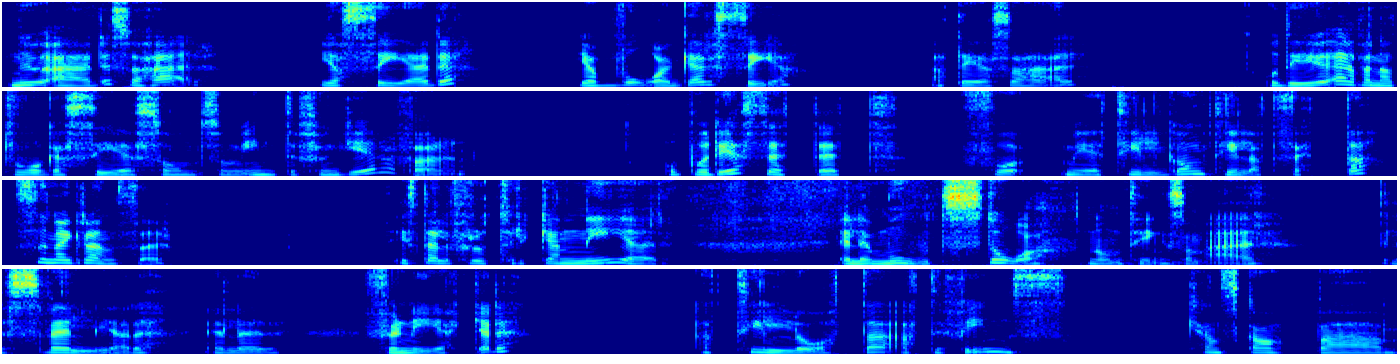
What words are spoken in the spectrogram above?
nu är det så här. Jag ser det. Jag vågar se att det är så här. Och det är ju även att våga se sånt som inte fungerar för en. Och på det sättet få mer tillgång till att sätta sina gränser. Istället för att trycka ner eller motstå någonting som är. Eller svälja det eller förneka det. Att tillåta att det finns kan skapa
